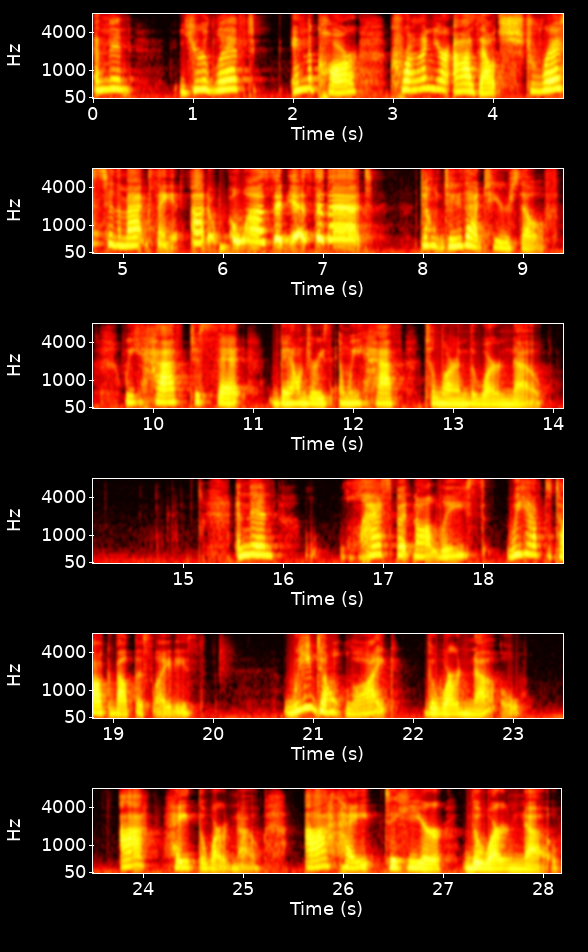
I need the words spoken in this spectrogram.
And then you're left in the car crying your eyes out, stressed to the max, saying, I don't know why I said yes to that. Don't do that to yourself. We have to set boundaries and we have to learn the word no. And then, last but not least, we have to talk about this, ladies. We don't like the word no. I hate the word no. I hate to hear the word no.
